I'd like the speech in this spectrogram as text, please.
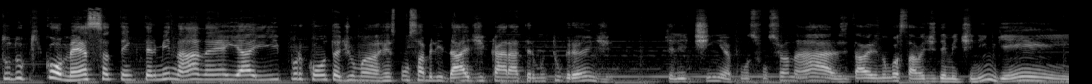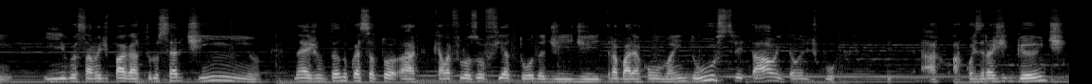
tudo que começa tem que terminar, né? E aí, por conta de uma responsabilidade de caráter muito grande que ele tinha com os funcionários e tal, ele não gostava de demitir ninguém e gostava de pagar tudo certinho né, juntando com essa aquela filosofia toda de, de trabalhar como uma indústria e tal, então ele, tipo, a, a coisa era gigante.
